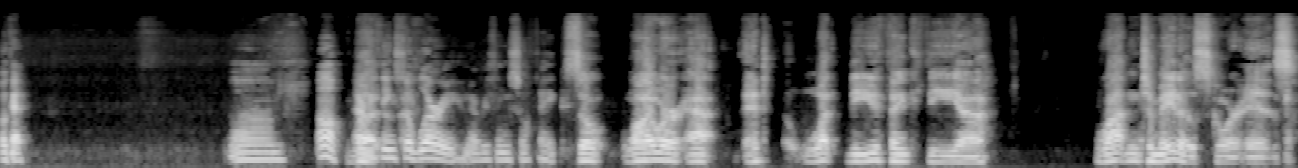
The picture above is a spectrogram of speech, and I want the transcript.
okay. Um. Oh, But- everything's so blurry and everything's so fake. So while we're at it, what do you think the uh, Rotten Tomatoes score is?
